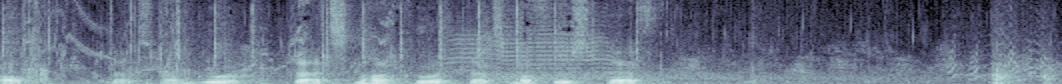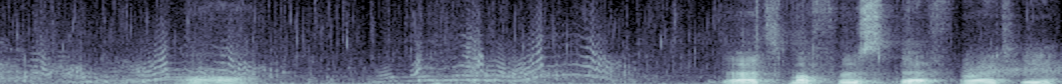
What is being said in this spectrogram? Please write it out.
Oh, that's not good. That's not good. That's my first death. That's my first death right here.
